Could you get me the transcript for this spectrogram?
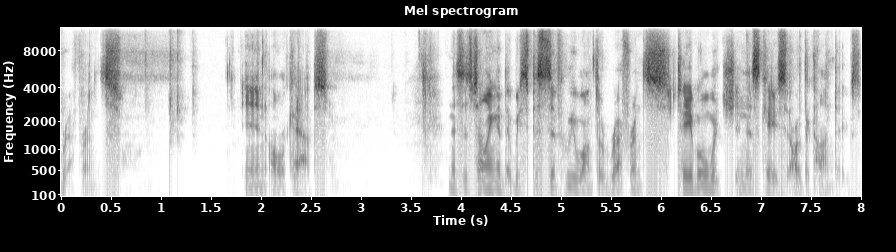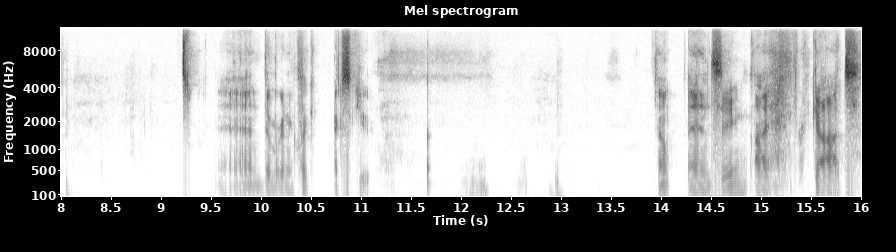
reference in all caps. And this is telling it that we specifically want the reference table, which in this case are the contigs. And then we're going to click execute. Oh, and see, I forgot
